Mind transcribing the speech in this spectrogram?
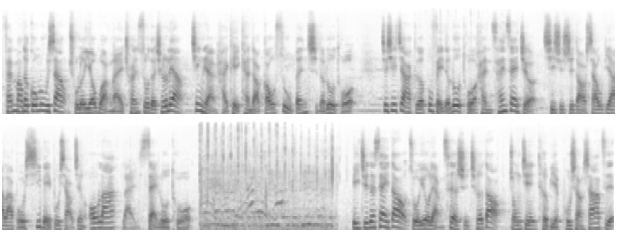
繁忙的公路上，除了有往来穿梭的车辆，竟然还可以看到高速奔驰的骆驼。这些价格不菲的骆驼和参赛者，其实是到沙地阿拉伯西北部小镇欧拉来赛骆驼。笔直的赛道，左右两侧是车道，中间特别铺上沙子，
